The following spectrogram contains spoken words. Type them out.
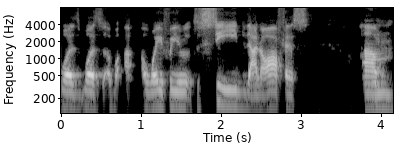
was was a, a way for you to seed that office. Um,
